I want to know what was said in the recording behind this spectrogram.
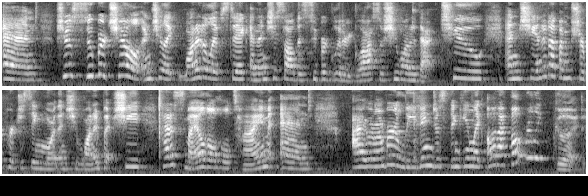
And she was super chill and she like wanted a lipstick and then she saw this super glittery gloss so she wanted that too. And she ended up I'm sure purchasing more than she wanted, but she had a smile the whole time and I remember leaving just thinking like, oh, that felt really good.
